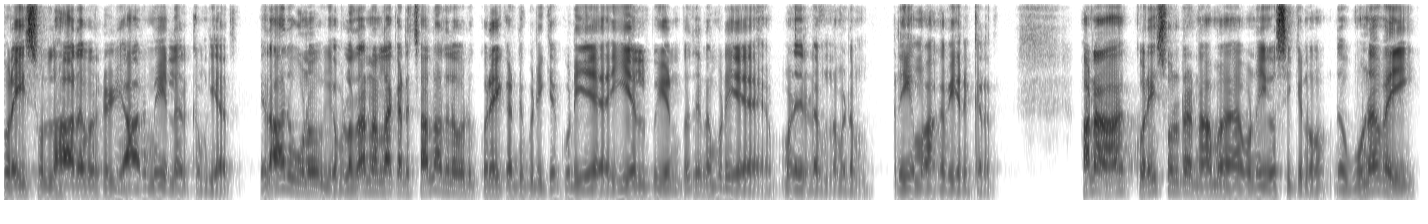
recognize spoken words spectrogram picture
குறை சொல்லாதவர்கள் யாருமே இல்லை இருக்க முடியாது. ஏதாவது உணவு எவ்வளோதான் நல்லா கிடைச்சாலும் அதில் ஒரு குறை கண்டுபிடிக்கக்கூடிய இயல்பு என்பது நம்முடைய மனிதரிடம் நம்மிடம் அதிகமாகவே இருக்கிறது. ஆனால் குறை சொல்கிற நாம் ஒன்று யோசிக்கணும். இந்த உணவை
